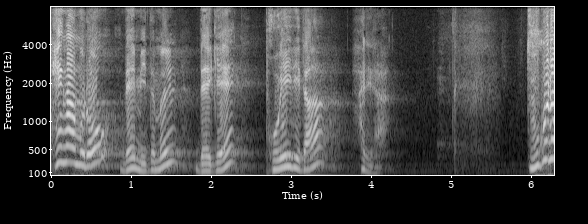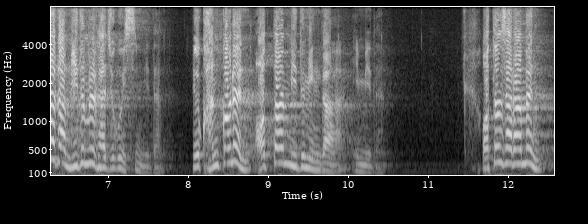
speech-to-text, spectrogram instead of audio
행함으로 내 믿음을 내게 보이리라 하리라. 누구나 다 믿음을 가지고 있습니다. 관건은 어떠한 믿음인가입니다. 어떤 사람은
